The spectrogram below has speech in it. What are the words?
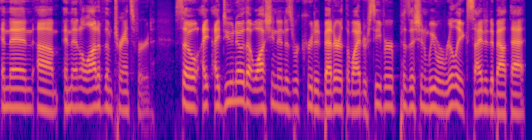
and then um, and then a lot of them transferred. So I, I do know that Washington has recruited better at the wide receiver position. We were really excited about that,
